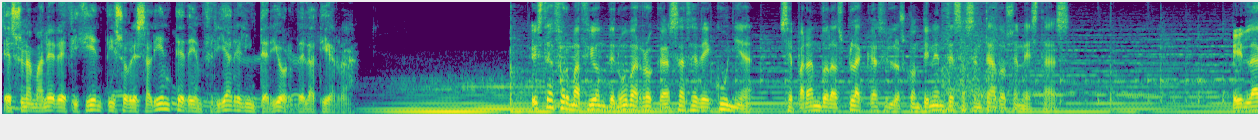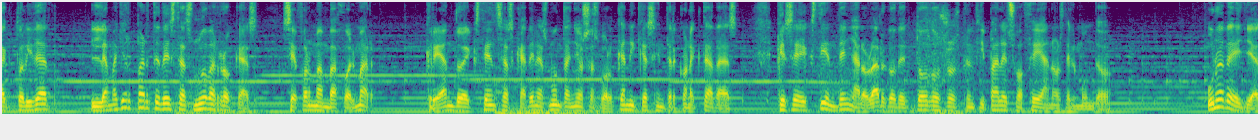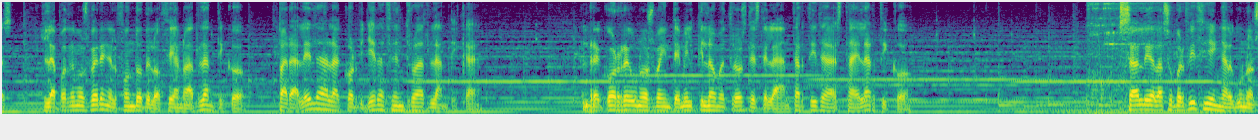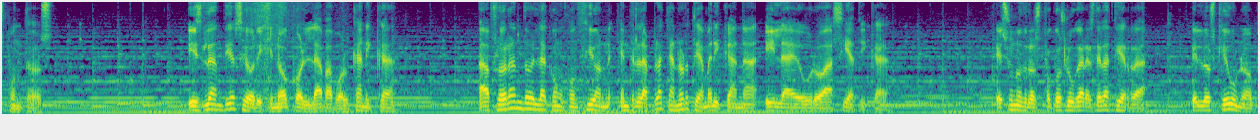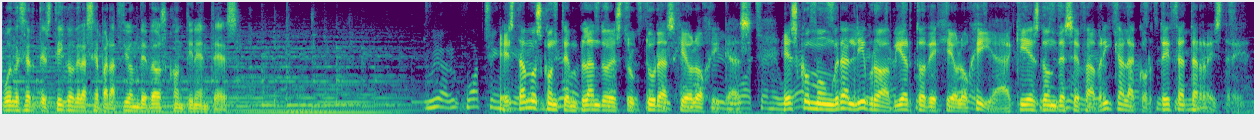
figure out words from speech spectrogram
Es una manera eficiente y sobresaliente de enfriar el interior de la Tierra. Esta formación de nuevas rocas hace de cuña, separando las placas y los continentes asentados en estas. En la actualidad, la mayor parte de estas nuevas rocas se forman bajo el mar, creando extensas cadenas montañosas volcánicas interconectadas que se extienden a lo largo de todos los principales océanos del mundo. Una de ellas la podemos ver en el fondo del Océano Atlántico, paralela a la cordillera centroatlántica. Recorre unos 20.000 kilómetros desde la Antártida hasta el Ártico. Sale a la superficie en algunos puntos. Islandia se originó con lava volcánica, aflorando en la conjunción entre la placa norteamericana y la euroasiática. Es uno de los pocos lugares de la Tierra en los que uno puede ser testigo de la separación de dos continentes. Estamos contemplando estructuras geológicas. Es como un gran libro abierto de geología. Aquí es donde se fabrica la corteza terrestre.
